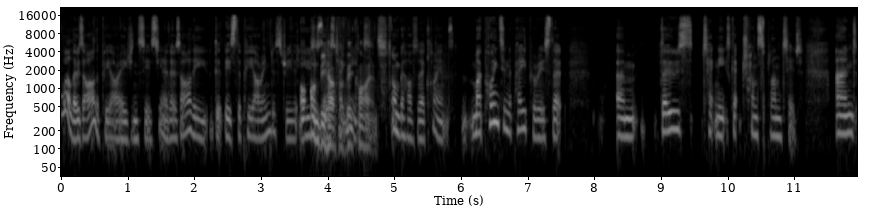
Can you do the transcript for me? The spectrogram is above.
Well, those are the PR agencies. You know, those are the, it's the PR industry that uses on behalf of their clients. On behalf of their clients. My point in the paper is that um, those techniques get transplanted, and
